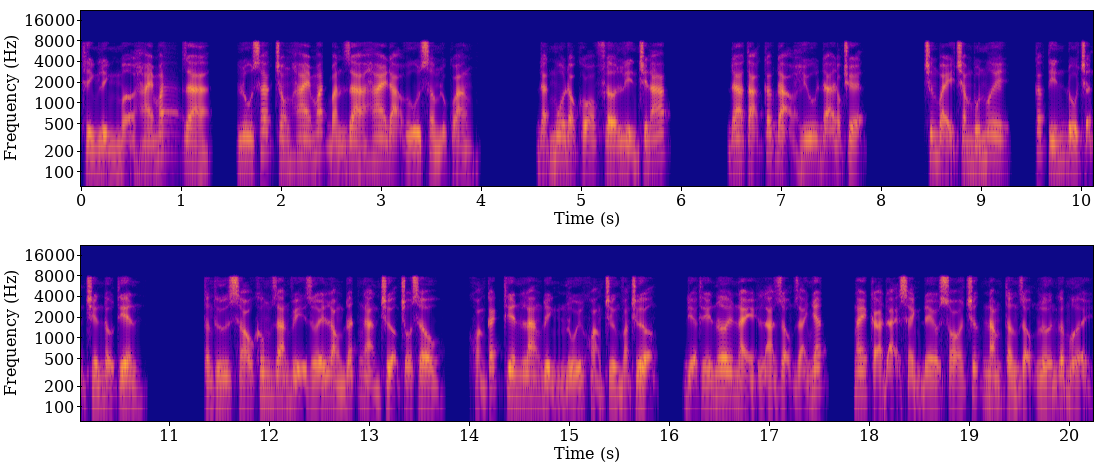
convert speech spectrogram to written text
thình lình mở hai mắt ra, lưu sắc trong hai mắt bắn ra hai đạo u sầm lục quang. Đặt mua đọc gò phơ lìn trên áp. Đa tạ các đạo hữu đã đọc truyện. Chương 740, các tín đồ trận chiến đầu tiên. Tầng thứ 6 không gian vị dưới lòng đất ngàn trượng chỗ sâu, khoảng cách Thiên Lang đỉnh núi khoảng chừng vạn trượng, địa thế nơi này là rộng rãi nhất, ngay cả đại sảnh đều so trước 5 tầng rộng lớn gấp 10.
